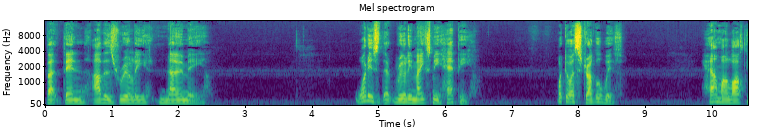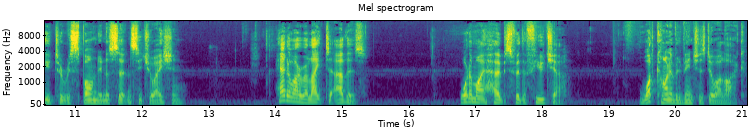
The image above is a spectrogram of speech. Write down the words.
but then others really know me. What is it that really makes me happy? What do I struggle with? How am I likely to respond in a certain situation? How do I relate to others? What are my hopes for the future? What kind of adventures do I like?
